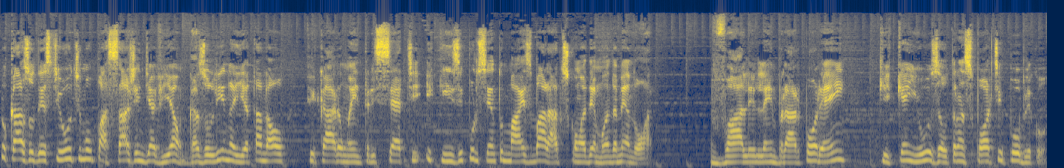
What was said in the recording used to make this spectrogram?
No caso deste último, passagem de avião, gasolina e etanol ficaram entre 7 e 15% mais baratos com a demanda menor. Vale lembrar, porém, que quem usa o transporte público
